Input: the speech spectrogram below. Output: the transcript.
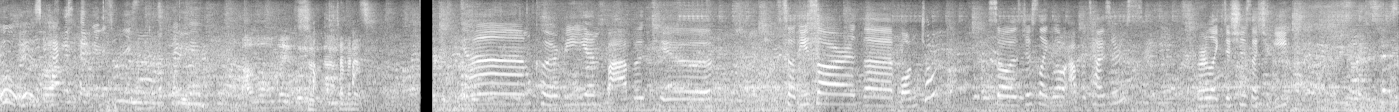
Oh, it is packed 10 minutes. Barbecue. So these are the banchan. So it's just like little appetizers or like dishes that you eat.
